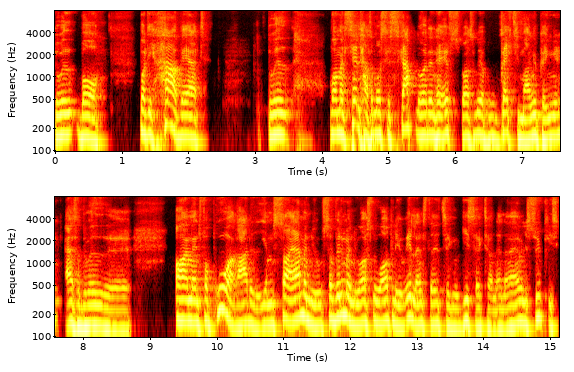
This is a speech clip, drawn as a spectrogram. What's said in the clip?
du ved, hvor, hvor det har været du ved, hvor man selv har så måske skabt noget af den her efterspørgsel ved at bruge rigtig mange penge. Ikke? Altså, du ved, øh, og er man forbrugerrettet, jamen så er man jo, så vil man jo også nu opleve et eller andet sted i teknologisektoren, eller er vel cyklisk.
